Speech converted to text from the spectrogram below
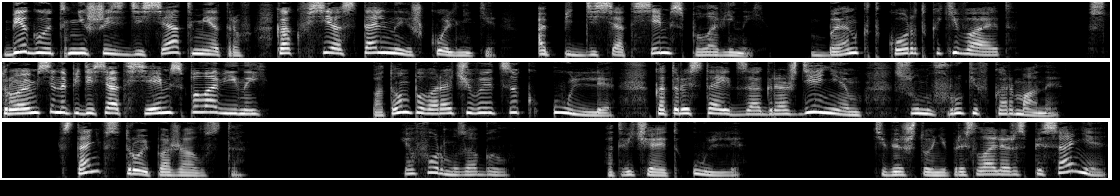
бегают не 60 метров, как все остальные школьники, а 57 с половиной. Бенгт коротко кивает. «Строимся на 57 с половиной». Потом поворачивается к Улле, который стоит за ограждением, сунув руки в карманы. «Встань в строй, пожалуйста». «Я форму забыл», — отвечает Улле. «Тебе что, не прислали расписание?»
